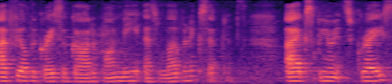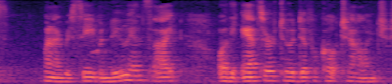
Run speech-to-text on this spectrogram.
I feel the grace of God upon me as love and acceptance. I experience grace when I receive a new insight or the answer to a difficult challenge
